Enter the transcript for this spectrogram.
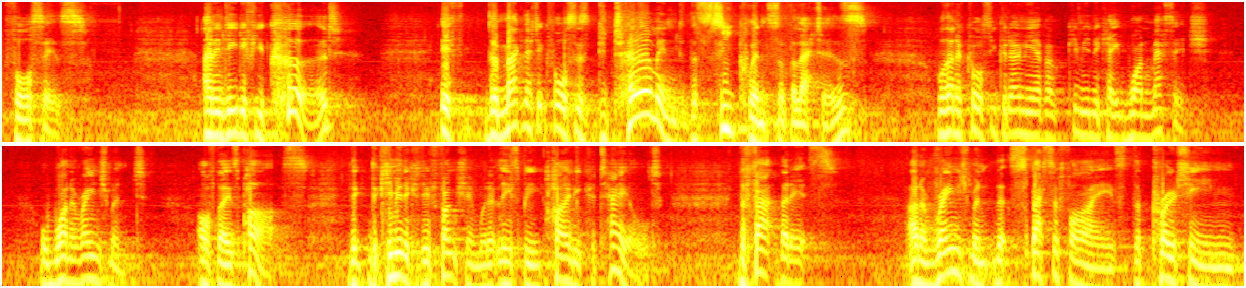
forces. And indeed, if you could, if the magnetic forces determined the sequence of the letters, well, then of course you could only ever communicate one message or one arrangement of those parts the, the communicative function would at least be highly curtailed. The fact that it's an arrangement that specifies the protein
